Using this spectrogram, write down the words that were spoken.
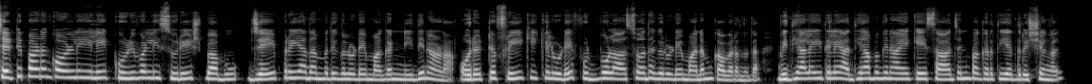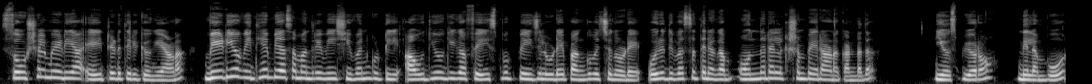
ചെട്ടിപ്പാടം കോളനിയിലെ കുഴിവള്ളി സുരേഷ് ബാബു ജയപ്രിയ ദമ്പതികളുടെ മകൻ നിതിനാണ് ഒരൊറ്റ ഫ്രീ കിക്കിലൂടെ ഫുട്ബോൾ ആസ്വാദകരുടെ മനം കവർന്നത്. വിദ്യാലയത്തിലെ അധ്യാപകനായ കെ സാജൻ പകർത്തിയ ദൃശ്യങ്ങൾ സോഷ്യൽ മീഡിയ ഏറ്റെടുത്തിരിക്കുകയാണ്. വീഡിയോ വിദ്യാഭ്യാസ മന്ത്രി വി ശിവൻകുട്ടി ഔദ്യോഗിക ഫേസ്ബുക്ക് പേജിലൂടെ പങ്കുവച്ചതോടെ ഒരു ദിവസത്തിനകം ഒന്നര ലക്ഷം പേരാണ് കണ്ടത്. News bureau Nilambur.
